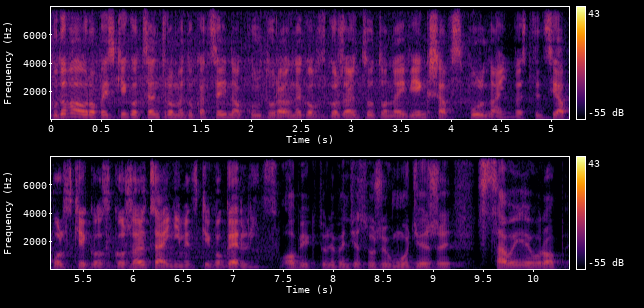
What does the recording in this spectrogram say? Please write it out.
Budowa Europejskiego Centrum Edukacyjno-Kulturalnego w Zgorzelcu to największa wspólna inwestycja polskiego Zgorzelca i niemieckiego Gerlitz. Obiekt, który będzie służył młodzieży z całej Europy.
